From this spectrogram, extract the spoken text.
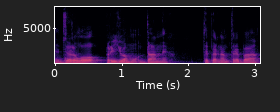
джерело прийому даних. Тепер нам треба,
